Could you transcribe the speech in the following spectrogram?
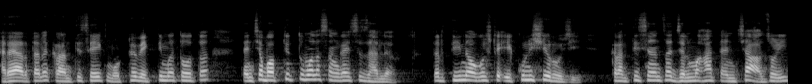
खऱ्या अर्थानं क्रांतिसिंह एक मोठं व्यक्तिमत्व होतं. त्यांच्या बाबतीत तुम्हाला सांगायचं झालं तर तीन ऑगस्ट एकोणीसशे रोजी क्रांतिसिंहांचा जन्म हा त्यांच्या आजोळी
